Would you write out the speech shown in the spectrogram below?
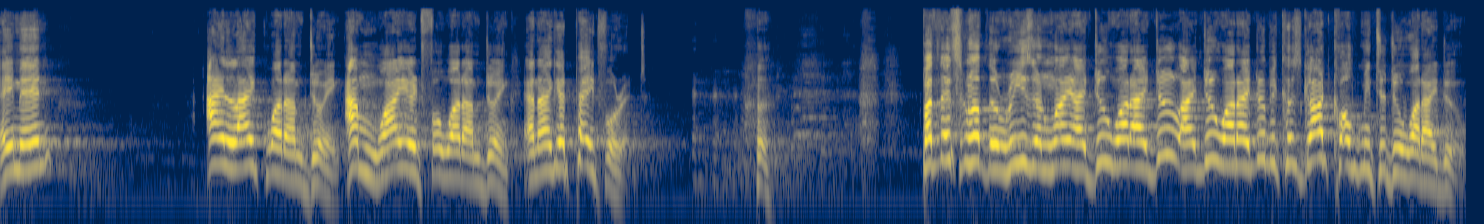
Amen? I like what I'm doing. I'm wired for what I'm doing, and I get paid for it. but that's not the reason why I do what I do. I do what I do because God called me to do what I do.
